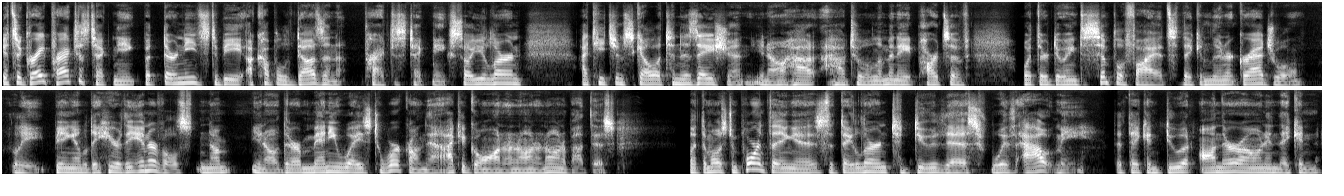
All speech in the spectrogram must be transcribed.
It's a great practice technique, but there needs to be a couple of dozen practice techniques. So you learn, I teach them skeletonization, you know, how, how to eliminate parts of what they're doing to simplify it so they can learn it gradual being able to hear the intervals. Num- you know, there are many ways to work on that. I could go on and on and on about this. But the most important thing is that they learn to do this without me, that they can do it on their own and they can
